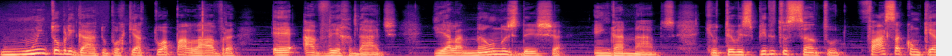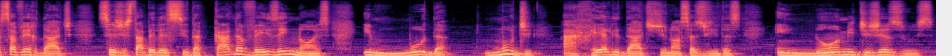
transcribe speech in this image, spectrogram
Muito obrigado porque a tua palavra é a verdade e ela não nos deixa enganados. Que o teu Espírito Santo faça com que essa verdade seja estabelecida cada vez em nós e muda, mude a realidade de nossas vidas em nome de Jesus.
